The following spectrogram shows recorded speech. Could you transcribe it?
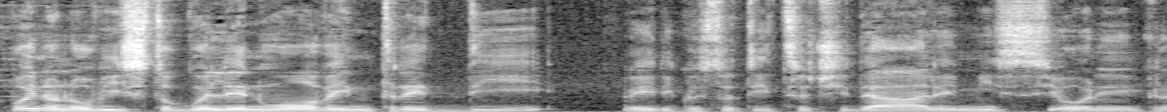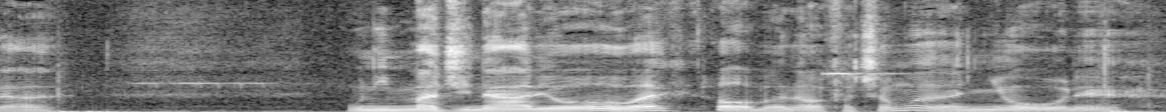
Poi non ho visto quelle nuove in 3D. Vedi, questo tizio ci dà le missioni, un immaginario. Oh, eh, che roba, no, facciamo un ragnone.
